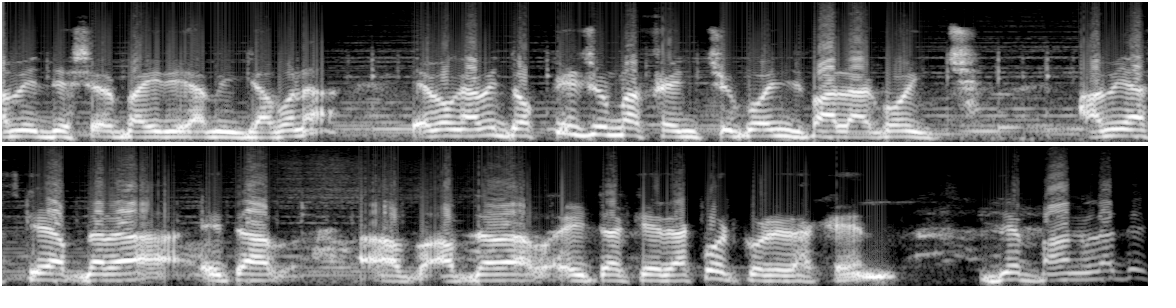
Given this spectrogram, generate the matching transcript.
আমি দেশের বাইরে আমি যাব না। এবং আমি দক্ষিণ সুরমা ফেঞ্চুগঞ্জ, বালাগঞ্জ, আমি আজকে আপনারা এটা আপনারা এইটাকে রেকর্ড করে রাখেন যে বাংলাদেশ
